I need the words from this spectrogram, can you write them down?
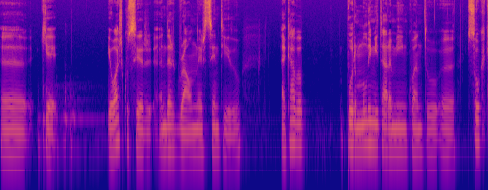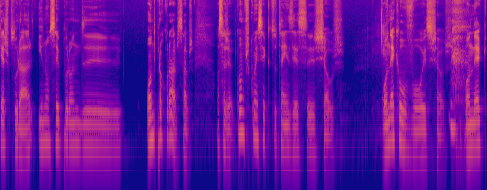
uh, que é, eu acho que o ser underground neste sentido acaba por me limitar a mim enquanto uh, pessoa que quer explorar e não sei por onde, onde procurar, sabes? Ou seja, com frequência é que tu tens esses shows? Onde é que eu vou a esses shows? Onde é que.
